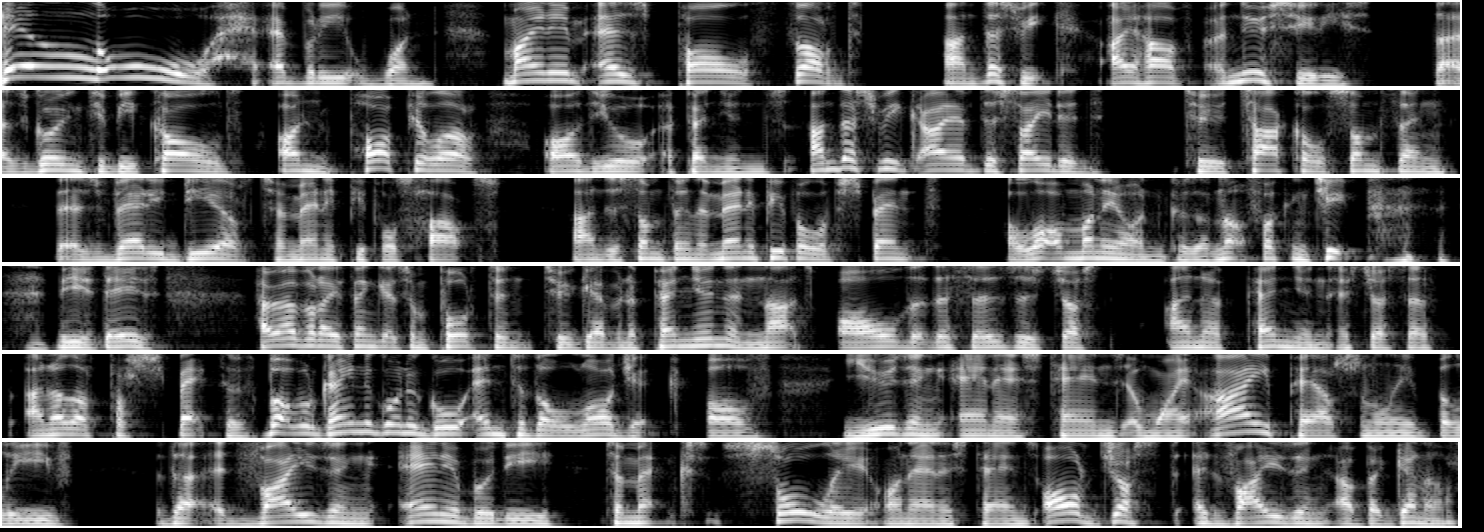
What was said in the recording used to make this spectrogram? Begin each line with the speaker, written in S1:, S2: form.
S1: Hello, everyone. My name is Paul Third, and this week I have a new series that is going to be called Unpopular Audio Opinions. And this week I have decided to tackle something that is very dear to many people's hearts and is something that many people have spent a lot of money on because they're not fucking cheap these days. However, I think it's important to give an opinion, and that's all that this is, is just an opinion. It's just a, another perspective. But we're kind of going to go into the logic of using NS10s and why I personally believe that advising anybody to mix solely on NS10s or just advising a beginner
